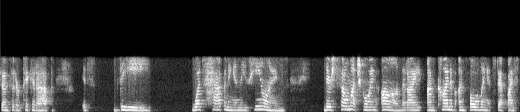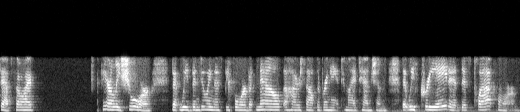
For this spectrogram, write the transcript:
sense it or pick it up. It's the what's happening in these healings. There's so much going on that I, I'm kind of unfolding it step by step. So I'm fairly sure that we've been doing this before, but now the higher self are bringing it to my attention that we've created this platform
